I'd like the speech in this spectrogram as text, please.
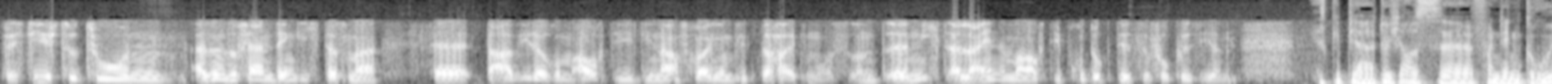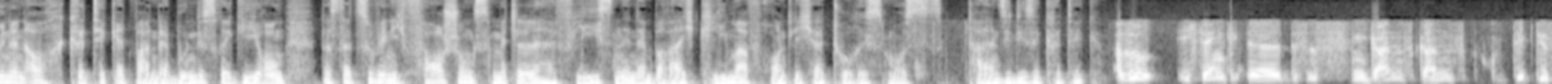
Prestige zu tun. Also insofern denke ich, dass man äh, da wiederum auch die, die Nachfrage im Blick behalten muss und äh, nicht allein immer auf die Produkte zu fokussieren. Es gibt ja durchaus äh, von den Grünen auch Kritik etwa an der Bundesregierung, dass da zu wenig Forschungsmittel fließen in den Bereich klimafreundlicher Tourismus. Teilen Sie diese Kritik? Also ich denke, äh, das ist ein ganz, ganz dickes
